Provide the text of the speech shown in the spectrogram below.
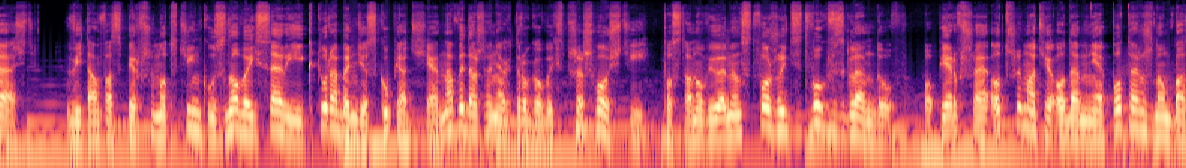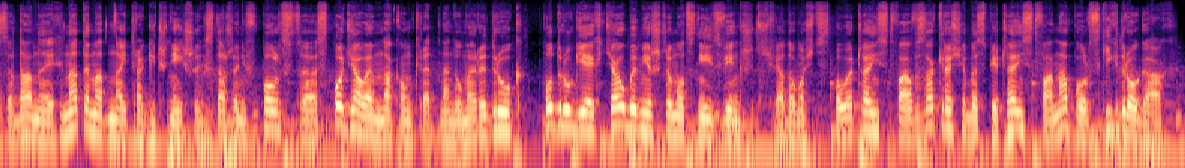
Cześć! Witam Was w pierwszym odcinku z nowej serii, która będzie skupiać się na wydarzeniach drogowych z przeszłości. Postanowiłem ją stworzyć z dwóch względów. Po pierwsze, otrzymacie ode mnie potężną bazę danych na temat najtragiczniejszych zdarzeń w Polsce z podziałem na konkretne numery dróg. Po drugie, chciałbym jeszcze mocniej zwiększyć świadomość społeczeństwa w zakresie bezpieczeństwa na polskich drogach.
